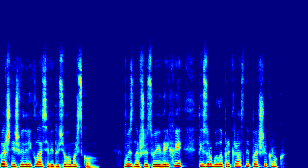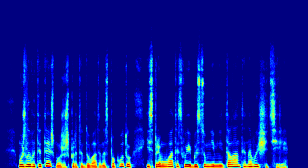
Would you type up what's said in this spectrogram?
перш ніж відріклася від усього мирського. Визнавши свої гріхи, ти зробила прекрасний перший крок. Можливо, ти теж можеш претендувати на спокуту і спрямувати свої безсумнівні таланти на вищі цілі.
